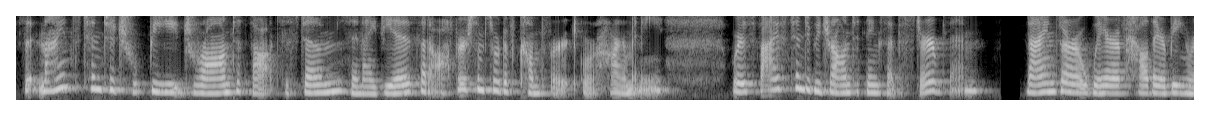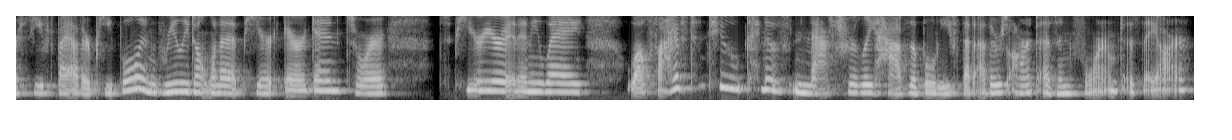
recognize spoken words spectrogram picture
is that nines tend to tr- be drawn to thought systems and ideas that offer some sort of comfort or harmony, whereas fives tend to be drawn to things that disturb them. Nines are aware of how they're being received by other people and really don't want to appear arrogant or superior in any way, while fives tend to kind of naturally have the belief that others aren't as informed as they are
